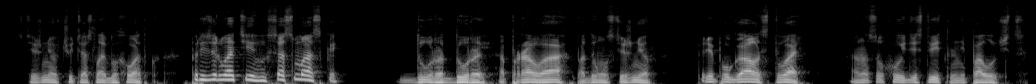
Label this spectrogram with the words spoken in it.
— Стежнев чуть ослабил хватку. «Презервативы со смазкой». «Дура дурой, а права», — подумал Стежнев. «Перепугалась тварь а на сухую действительно не получится.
